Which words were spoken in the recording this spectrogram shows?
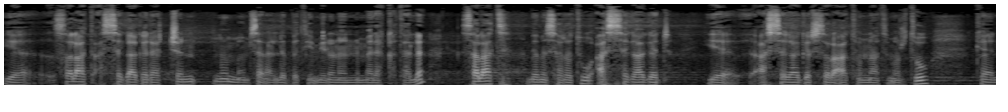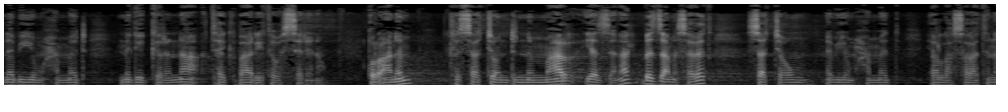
የሰላት አሰጋገዳችን ምን መምሰል አለበት የሚለውን እንመለከታለን። ሰላት በመሰረቱ አሰጋገድ የአሰጋገድ ስርዓቱና ትምህርቱ ከነቢዩ ሙሐመድ ንግግርና ተግባር የተወሰደ ነው። ቁርአንም ከእሳቸው እንድንማር ያዘናል። በዛ መሰረት እሳቸውም ነቢዩ ሙሐመድ የአላህ ሰላትና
